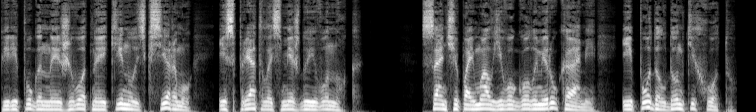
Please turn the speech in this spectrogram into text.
Перепуганное животное кинулось к серому и спряталось между его ног. Санчо поймал его голыми руками и подал Дон Кихоту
